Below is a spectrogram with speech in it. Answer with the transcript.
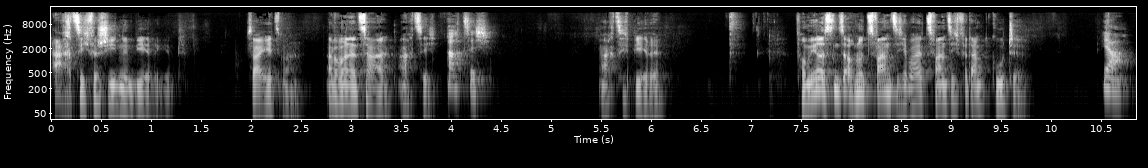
80 verschiedene Biere gibt. Sage ich jetzt mal. Einfach mal eine Zahl. 80. 80. 80 Biere. Von mir aus sind es auch nur 20, aber halt 20 verdammt gute. Ja.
